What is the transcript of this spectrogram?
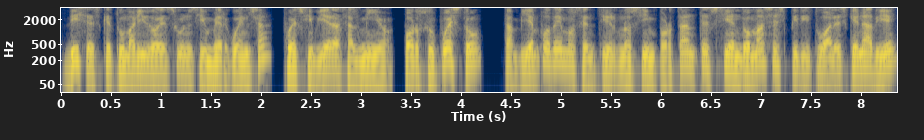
¿Dices que tu marido es un sinvergüenza? Pues si vieras al mío, por supuesto, también podemos sentirnos importantes siendo más espirituales que nadie,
